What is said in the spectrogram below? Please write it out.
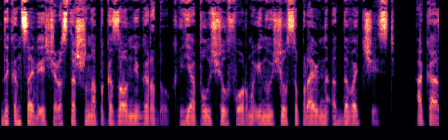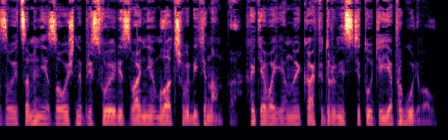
До конца вечера старшина показал мне городок. Я получил форму и научился правильно отдавать честь. Оказывается, мне заочно присвоили звание младшего лейтенанта, хотя военную кафедру в институте я прогуливал.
